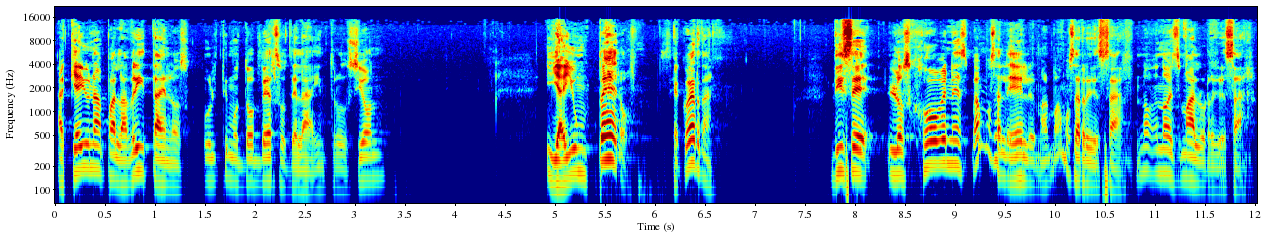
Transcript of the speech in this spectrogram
Aquí hay una palabrita en los últimos dos versos de la introducción. Y hay un pero, ¿se acuerdan? Dice, los jóvenes, vamos a leerlo, hermano, vamos a regresar. No, no es malo regresar.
